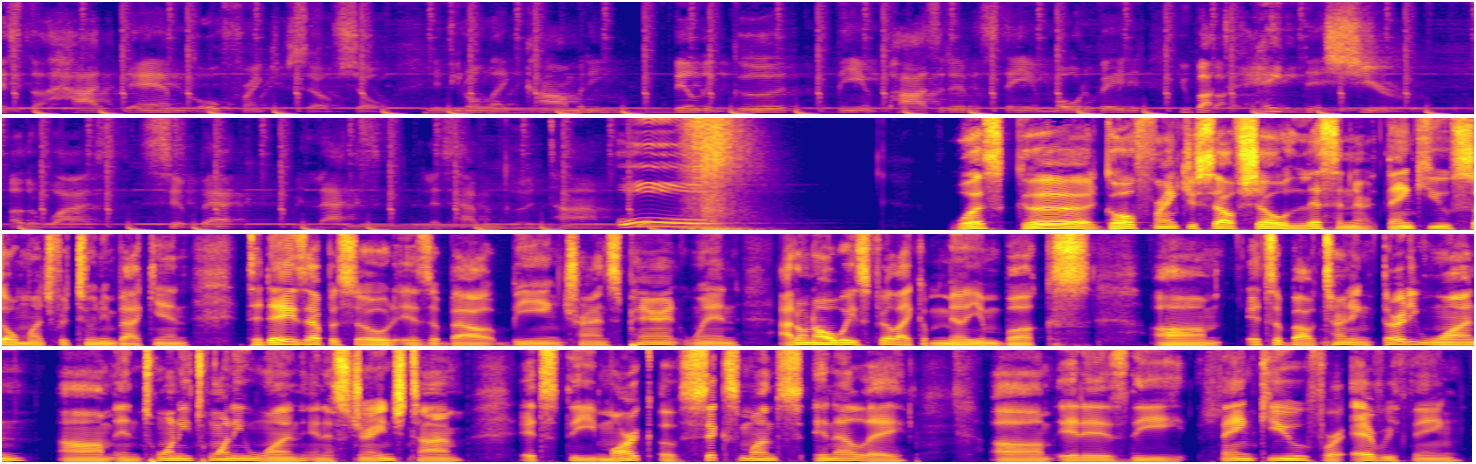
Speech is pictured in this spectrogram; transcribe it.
It's the hot damn Go Frank Yourself show. If you don't like comedy, feeling good, being positive, and staying motivated, you about to hate this shit. Otherwise, sit back, relax, and let's have a good time. Oh! What's good? Go Frank Yourself Show listener. Thank you so much for tuning back in. Today's episode is about being transparent when I don't always feel like a million bucks. Um, it's about turning 31 um, in 2021 in a strange time. It's the mark of six months in LA. Um, it is the thank you for everything.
